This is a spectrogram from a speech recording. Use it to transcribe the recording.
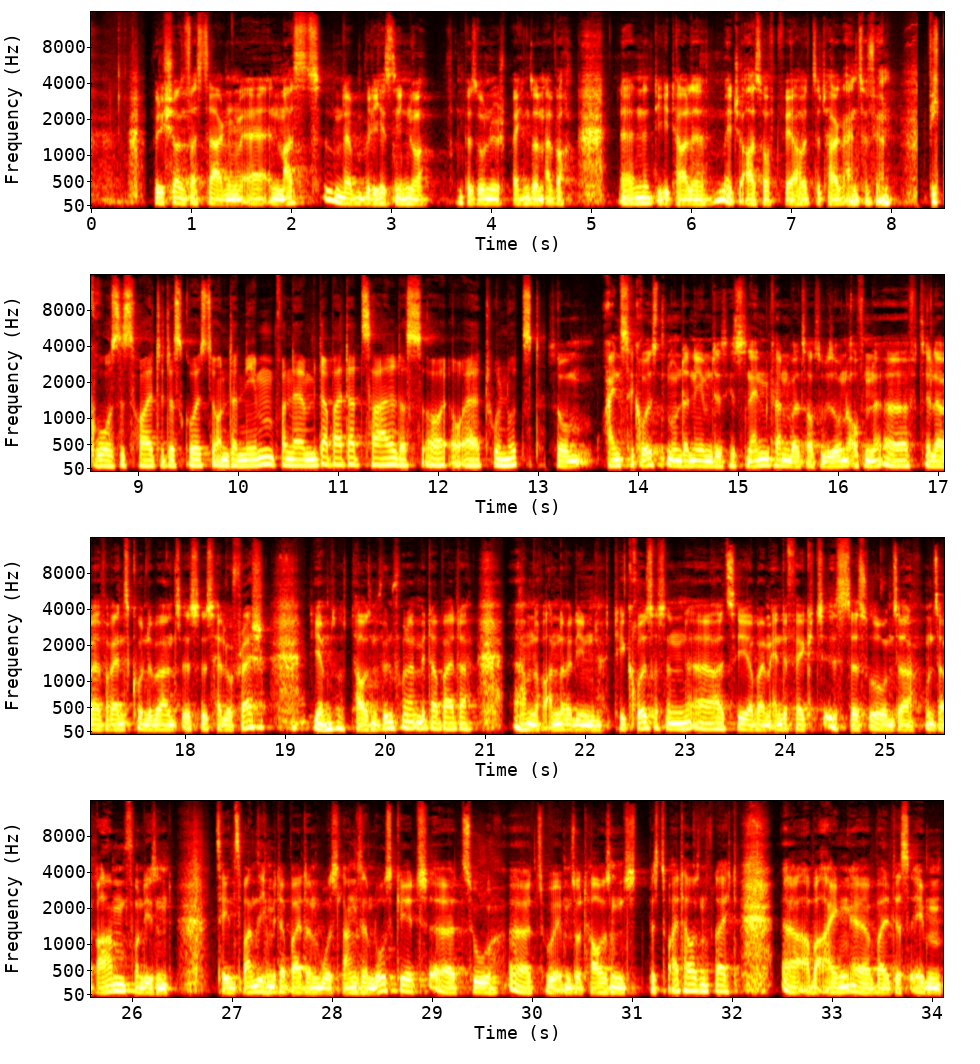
würde ich schon fast sagen, äh, ein Must. Und da will ich jetzt nicht nur von Personen sprechen, sondern einfach eine digitale HR-Software heutzutage einzuführen. Wie groß ist heute das größte Unternehmen von der Mitarbeiterzahl, das euer Tool nutzt? So eins der größten Unternehmen, das ich jetzt nennen kann, weil es auch sowieso ein offener äh, offizieller Referenzkunde bei uns ist, ist HelloFresh. Die haben so 1500 Mitarbeiter, Wir haben noch andere, die ein Tick größer sind äh, als sie, aber im Endeffekt ist das so unser, unser Rahmen von diesen 10, 20 Mitarbeitern, wo es langsam losgeht, äh, zu, äh, zu eben so 1000 bis 2000 vielleicht, äh, aber eigen, äh, weil das eben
